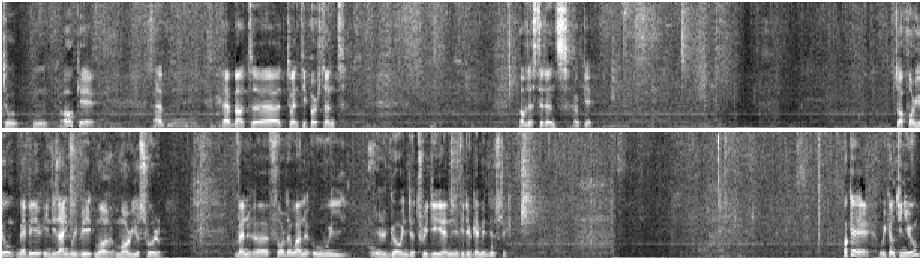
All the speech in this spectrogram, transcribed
too. Mm, okay. Uh, about 20% of the students. Okay. So for you, maybe InDesign will be more, more useful than uh, for the one who will uh, go in the 3D and video game industry. Okay, we continue.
